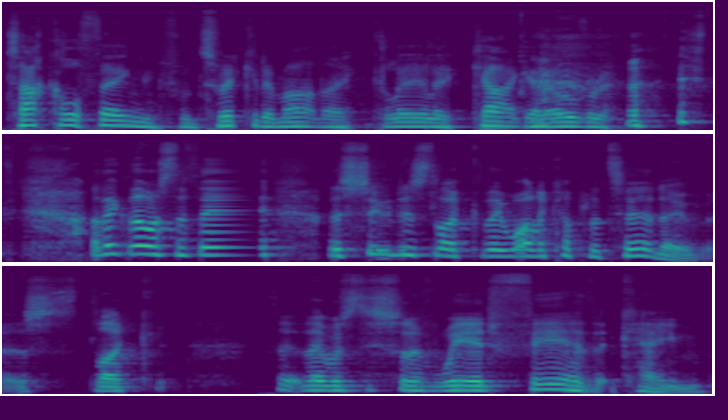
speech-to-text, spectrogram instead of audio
tackle thing from Twickenham, aren't they? Clearly, can't get over it. I think that was the thing. As soon as like they won a couple of turnovers, like th- there was this sort of weird fear that came,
